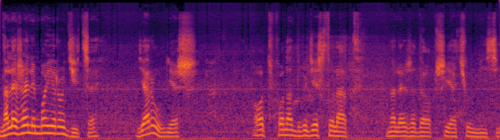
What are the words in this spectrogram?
Należeli moi rodzice. Ja również od ponad 20 lat należę do przyjaciół misji.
